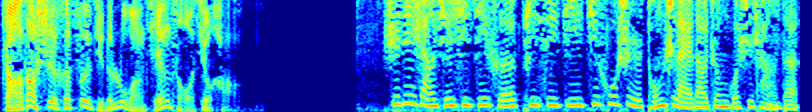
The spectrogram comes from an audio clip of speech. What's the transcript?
找到适合自己的路往前走就好。实际上，学习机和 PC 机几乎是同时来到中国市场的。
